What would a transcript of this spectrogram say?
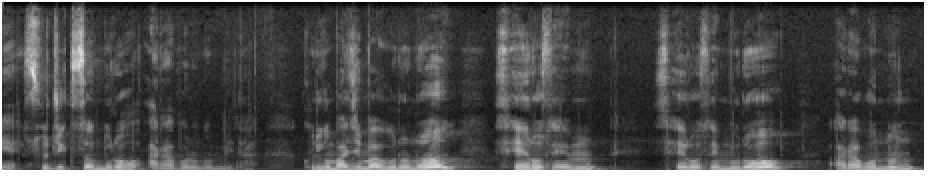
예, 수직선으로 알아보는 겁니다. 그리고 마지막으로는 세로셈, 세로셈으로 알아보는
